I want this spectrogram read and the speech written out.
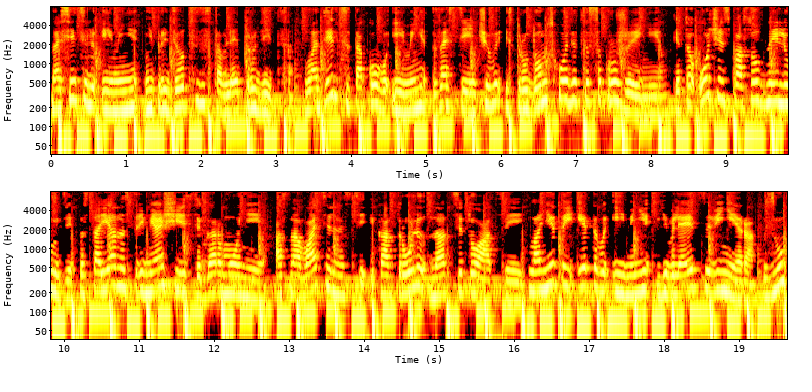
Носителю имени не придется заставлять трудиться. Владельцы такого имени застенчивы и с трудом сходятся с окружением. Это очень способные люди, постоянно стремящиеся к гармонии, основательности и контролю над ситуацией. Планетой этого имени является Венера. Звук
